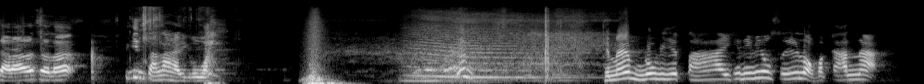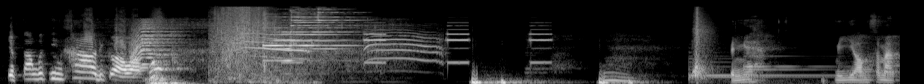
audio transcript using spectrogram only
สาระไร้สาระไปกินสาหร่ายดีกว่าวะเห็นไหมผมดวงดีจะตายแค่นี้ไม่ต้องซื้อหรอกประกันน่ะ เก็บตังค์ไปกินข้าวดีกว่าวะเป็นไง มียอมสมัคร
